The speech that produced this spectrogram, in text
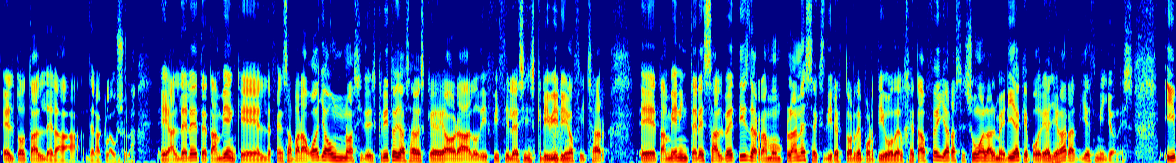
el total de la, de la cláusula. Eh, Alderete también, que el defensa paraguayo aún no ha sido inscrito, ya sabes que ahora lo difícil es inscribir y no fichar. Eh, también interesa al Betis de Ramón Planes, exdirector deportivo del Getafe, y ahora se suma la Almería, que podría llegar a 10 millones. Y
